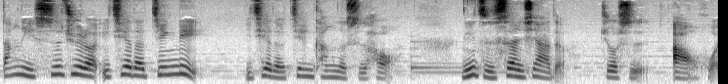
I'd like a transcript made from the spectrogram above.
当你失去了一切的精力、一切的健康的时候，你只剩下的。就是懊悔，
